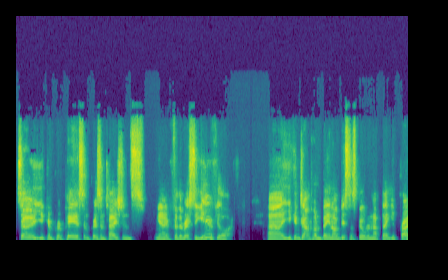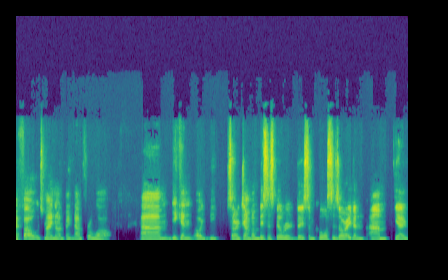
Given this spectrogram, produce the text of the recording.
So you can prepare some presentations, you know, for the rest of the year if you like. Uh, you can jump on BNI Business Builder and update your profile, which may not have been done for a while. Um, you can, or you, sorry, jump on Business Builder to do some courses, or even um, you know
